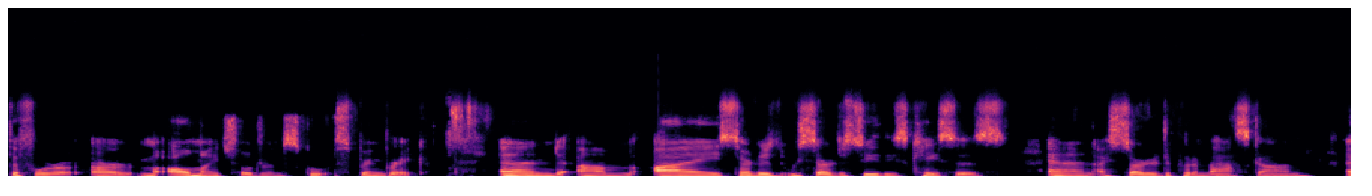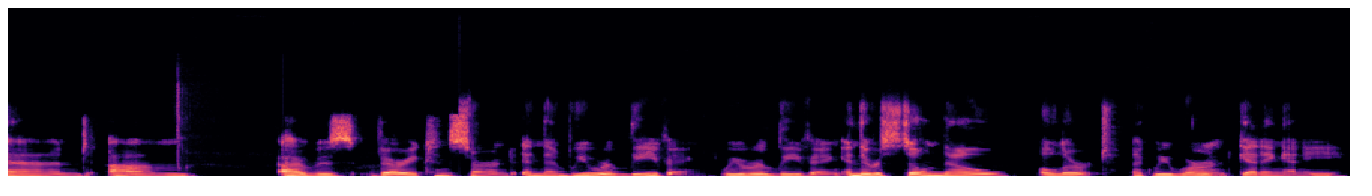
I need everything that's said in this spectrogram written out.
before our all my children's school spring break. And um, i started we started to see these cases and i started to put a mask on. And um, i was very concerned. And then we were leaving we were leaving and there was still no alert. Like we weren't getting any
